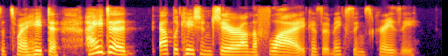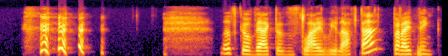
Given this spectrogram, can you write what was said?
That's why I hate to I hate to application share on the fly because it makes things crazy. Let's go back to the slide we left on, but I think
